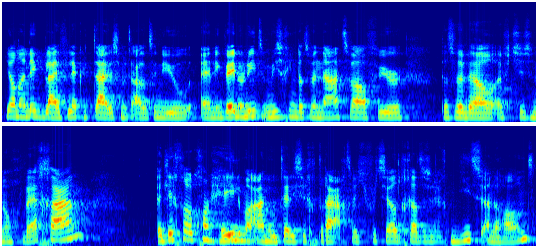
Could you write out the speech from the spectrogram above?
Jan en ik blijven lekker thuis met oud en nieuw. En ik weet nog niet, misschien dat we na 12 uur... dat we wel eventjes nog weggaan het ligt er ook gewoon helemaal aan hoe Teddy zich gedraagt. Weet je, voor hetzelfde geld is er echt niets aan de hand.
